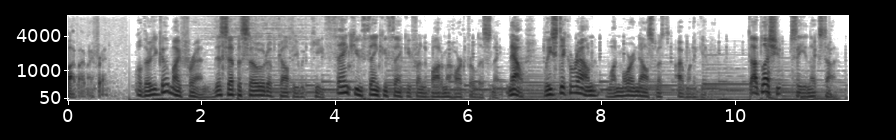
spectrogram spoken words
Bye bye, my friend. Well, there you go, my friend. This episode of Coffee with Keith. Thank you, thank you, thank you from the bottom of my heart for listening. Now, please stick around. One more announcement I want to give you. God bless you. See you next time.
